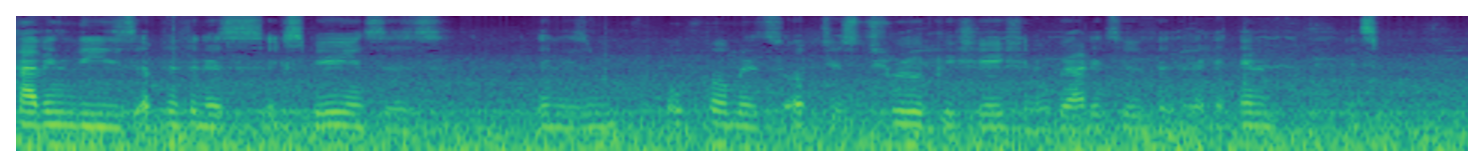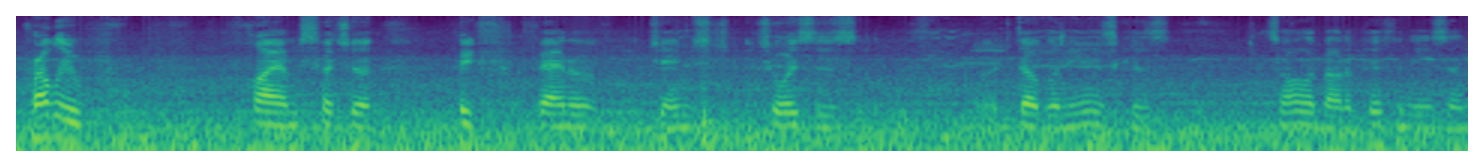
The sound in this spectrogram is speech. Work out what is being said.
having these epiphanous experiences and these moments of just true appreciation and gratitude, and, and it's probably why I'm such a big fan of James Joyce's uh, Dubliners because it's all about epiphanies and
